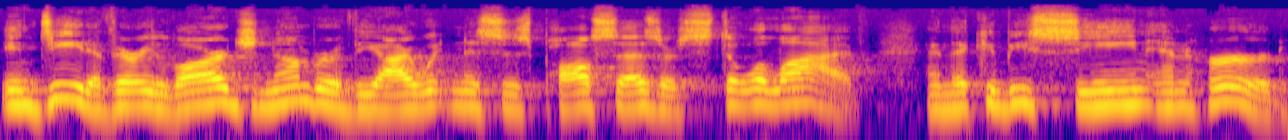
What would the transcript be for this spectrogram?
Indeed, a very large number of the eyewitnesses, Paul says, are still alive and they can be seen and heard.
